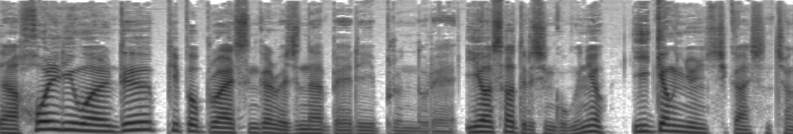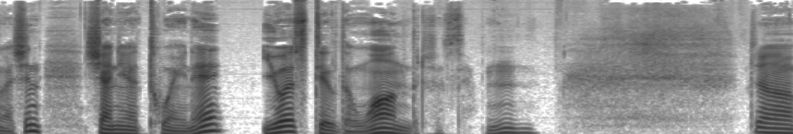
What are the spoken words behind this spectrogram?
자, Whole New World 피보 브라이슨과 레지나 벨이 부른 노래 이어서 들으신 곡은요. 이경윤 씨가 신청하신 샤니아 트웨인의 You're Still the One 들으셨어요. 음. 자,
